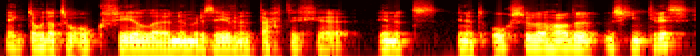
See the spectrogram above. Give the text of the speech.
denk toch dat we ook veel nummer 87 in, het, in het oog zullen houden. Misschien Chris,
